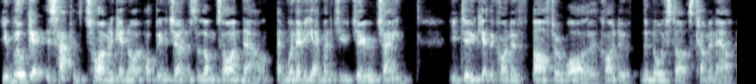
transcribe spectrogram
You will get this happens time and again. I, have been a journalist a long time now, and whenever you get a managerial chain, you do get the kind of after a while the kind of the noise starts coming out.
